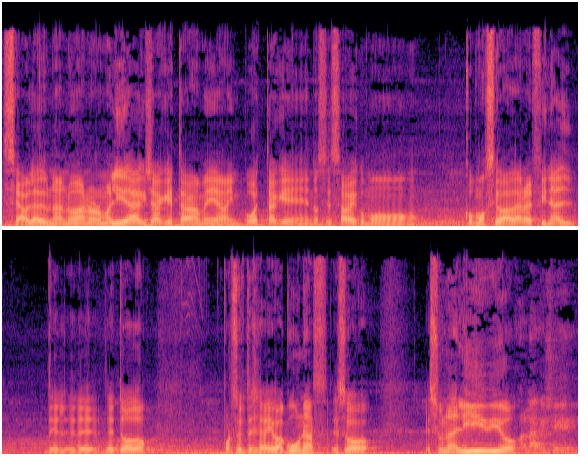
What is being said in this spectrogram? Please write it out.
se habla de una nueva normalidad ya que está media impuesta, que no se sabe cómo, cómo se va a dar al final de, de- de todo. Por suerte ya hay vacunas, eso es un alivio. Ojalá que llegue.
